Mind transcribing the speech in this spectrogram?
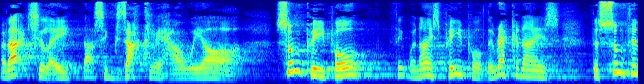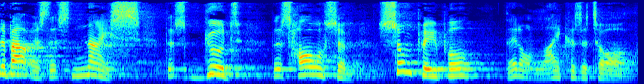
And actually, that's exactly how we are. Some people think we're nice people. They recognize there's something about us that's nice, that's good, that's wholesome. Some people they don't like us at all.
